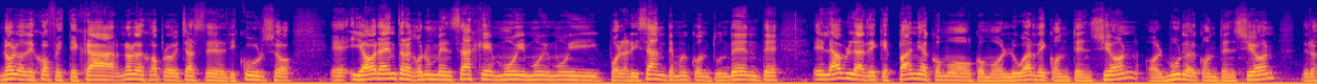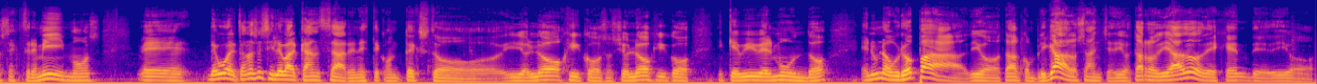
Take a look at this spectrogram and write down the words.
no lo dejó festejar, no lo dejó aprovecharse del discurso, eh, y ahora entra con un mensaje muy, muy, muy polarizante, muy contundente. Él habla de que España como, como lugar de contención, o el muro de contención de los extremismos. Eh, de vuelta, no sé si le va a alcanzar en este contexto ideológico, sociológico que vive el mundo. En una Europa, digo, está complicado Sánchez, digo, está rodeado de gente, digo,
